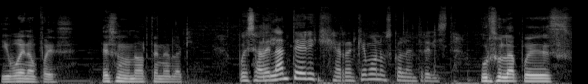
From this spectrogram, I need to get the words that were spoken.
y bueno, pues es un honor tenerla aquí. Pues adelante, Eric, arranquémonos con la entrevista. Úrsula, pues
